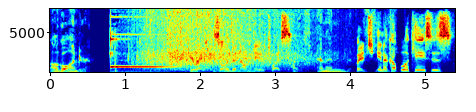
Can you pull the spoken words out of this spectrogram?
I'll go under. You're right. He's only been nominated twice. And then Which, in a couple of cases,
